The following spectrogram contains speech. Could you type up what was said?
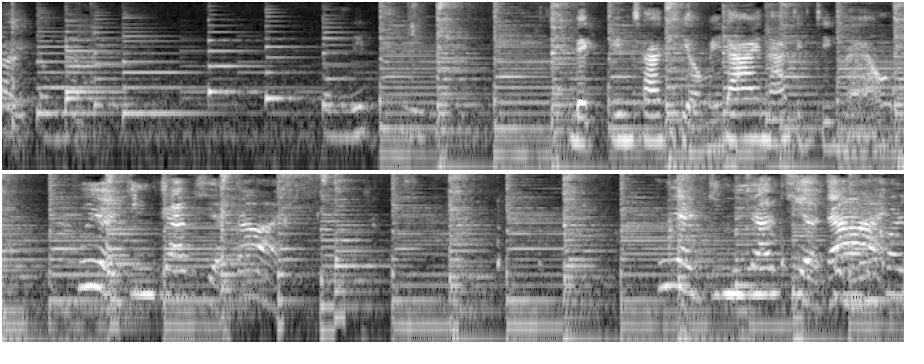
ร่อยตรงไหนตรงวิปครีมเด็กกินชาเขียวไม่ได้นะ จริงๆแล้ว ผู้ใหญ่กินชาเขียวได้ ผู้ใหญ่กินชาเขียวได้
